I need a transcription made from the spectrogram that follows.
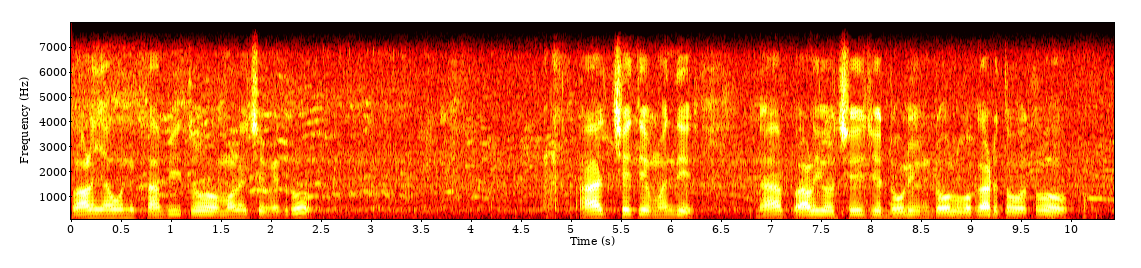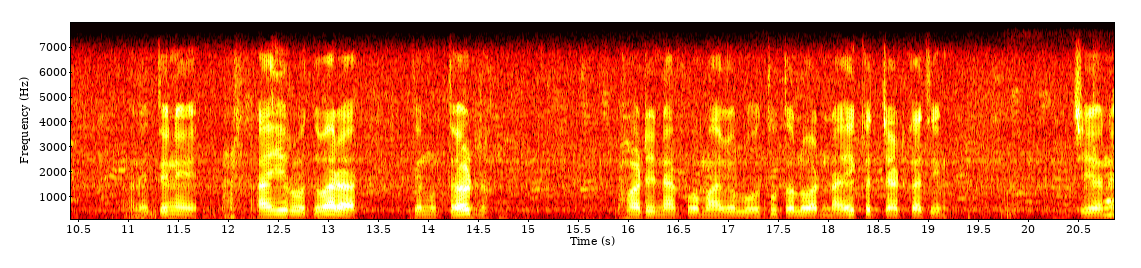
પાળિયાઓની ખાંભી જોવા મળે છે, મિત્રો. આ જ છે તે મંદિર. આ પાળિયો છે જે ઢોલીને ઢોલ વગાડતો હતો. અને તેને આહીરો દ્વારા તેનું ધડ વાટી નાખવામાં આવેલું હતું. તલવારના એક જ ઝાટકાથી જે અને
